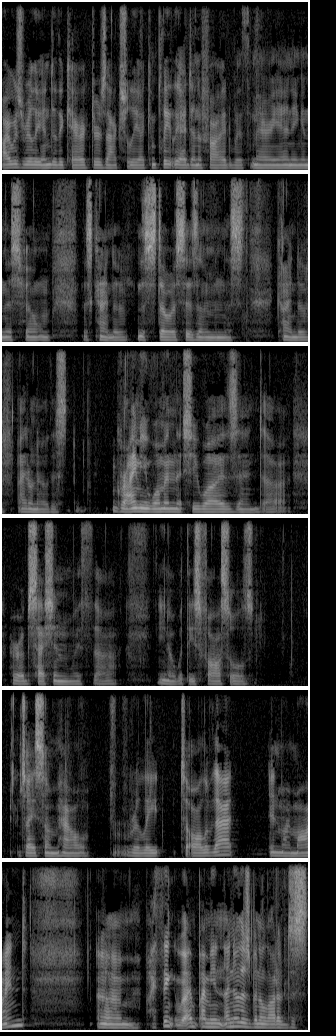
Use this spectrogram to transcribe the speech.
I was really into the characters actually. I completely identified with Mary Anning in this film. This kind of this stoicism and this kind of I don't know, this grimy woman that she was and uh, her obsession with uh, you know with these fossils which I somehow relate to all of that in my mind. Um, I think, I, I, mean, I know there's been a lot of dis-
